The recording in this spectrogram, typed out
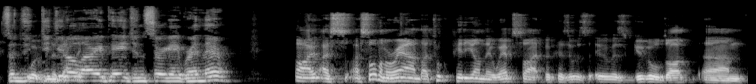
So, did, did you know Larry Page and Sergey Brin there? I, I, I, saw them around. I took pity on their website because it was it was Google dot um,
